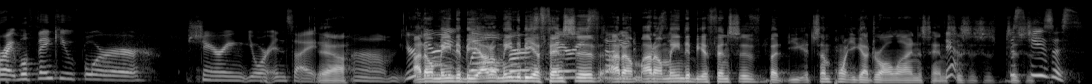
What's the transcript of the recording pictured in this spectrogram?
right. Well, thank you for sharing your insight. Yeah. Um, you're I don't mean to be. I don't mean to be offensive. I don't. I don't person. mean to be offensive. But you, at some point, you got to draw a line in the sand. Yeah. This is this Just is Jesus.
